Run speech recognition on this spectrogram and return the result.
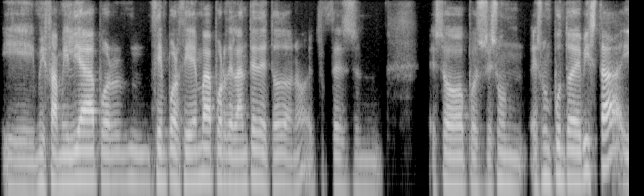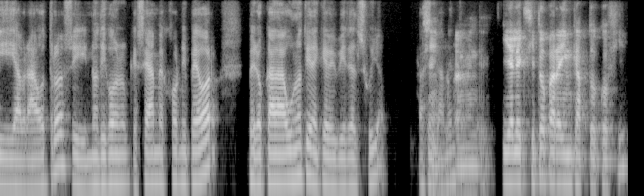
y, mi familia por 100% va por delante de todo, ¿no? Entonces, mm, eso pues es un, es un punto de vista y habrá otros y no digo que sea mejor ni peor, pero cada uno tiene que vivir el suyo. Básicamente. ¿Y el éxito para Incapto Coffee?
